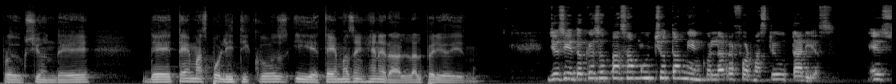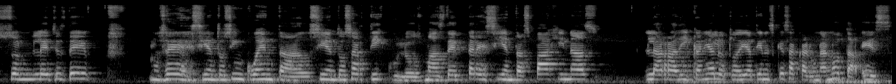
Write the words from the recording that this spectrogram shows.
producción de, de temas políticos y de temas en general al periodismo. Yo siento que eso pasa mucho también con las reformas tributarias. Es, son leyes de, no sé, 150, 200 artículos, más de 300 páginas, la radican y al otro día tienes que sacar una nota. Es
